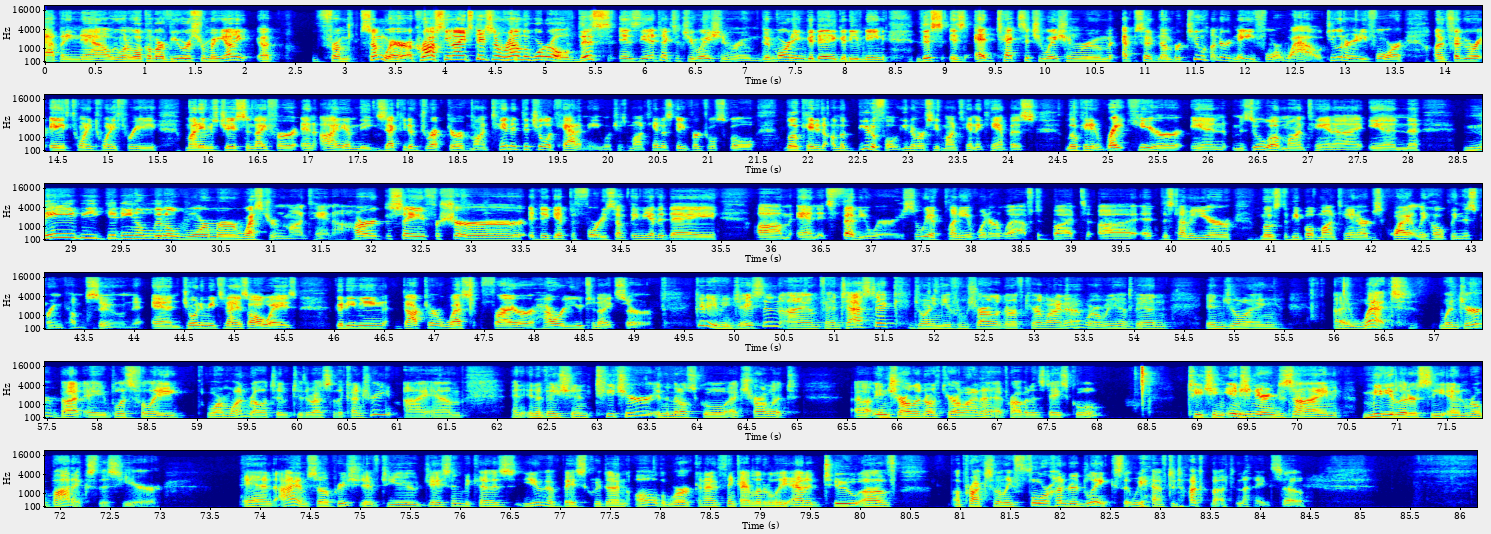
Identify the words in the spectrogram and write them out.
happening now. We want to welcome our viewers from Unite, uh, from somewhere across the United States and around the world. This is the EdTech Situation Room. Good morning, good day, good evening. This is EdTech Situation Room, episode number 284. Wow, 284 on February 8th, 2023. My name is Jason Neiffer, and I am the executive director of Montana Digital Academy, which is Montana State Virtual School located on the beautiful University of Montana campus, located right here in Missoula, Montana, in maybe getting a little warmer western Montana. Hard to say for sure. It did get to 40 something the other day. Um, and it's February, so we have plenty of winter left. But uh, at this time of year, most of the people of Montana are just quietly hoping the spring comes soon. And joining me tonight, as always, good evening, Dr. Wes Fryer. How are you tonight, sir? Good evening, Jason. I am fantastic. Joining you from Charlotte, North Carolina, where we have been enjoying a wet winter, but a blissfully warm one relative to the rest of the country. I am an innovation teacher in the middle school at Charlotte, uh, in Charlotte, North Carolina, at Providence Day School, teaching engineering design, media literacy, and robotics this year. And I am so appreciative to you, Jason, because you have basically done all the work. And I think I literally added two of approximately 400 links that we have to talk about tonight. So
